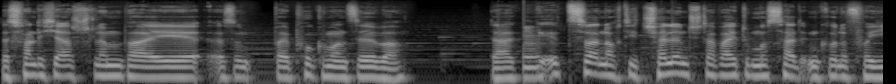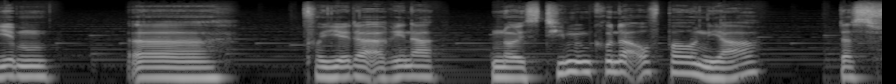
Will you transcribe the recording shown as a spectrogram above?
Das fand ich ja schlimm bei, also bei Pokémon Silber. Da Mhm. gibt es zwar noch die Challenge dabei, du musst halt im Grunde vor jedem, äh, vor jeder Arena ein neues Team im Grunde aufbauen, ja. Das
